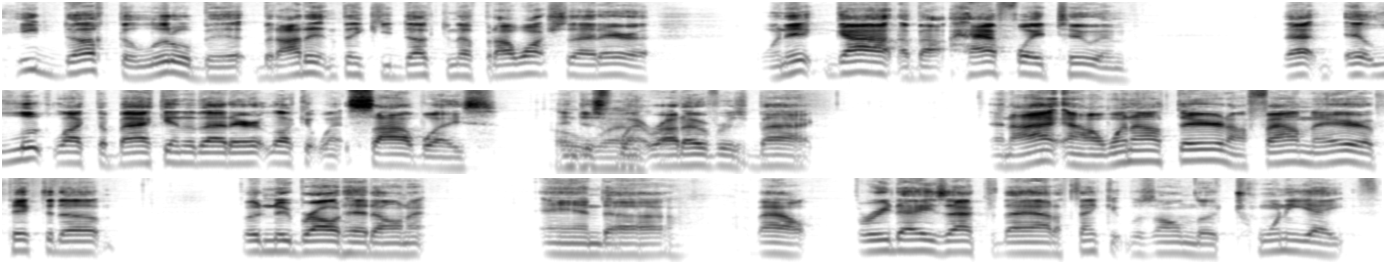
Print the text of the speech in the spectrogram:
he ducked a little bit, but I didn't think he ducked enough. But I watched that arrow. When it got about halfway to him, that it looked like the back end of that arrow, like it went sideways and Oh, just wow. went right over his back. And I and I went out there and I found the arrow, picked it up, put a new broadhead on it, and uh, about three days after that, I think it was on the twenty eighth.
